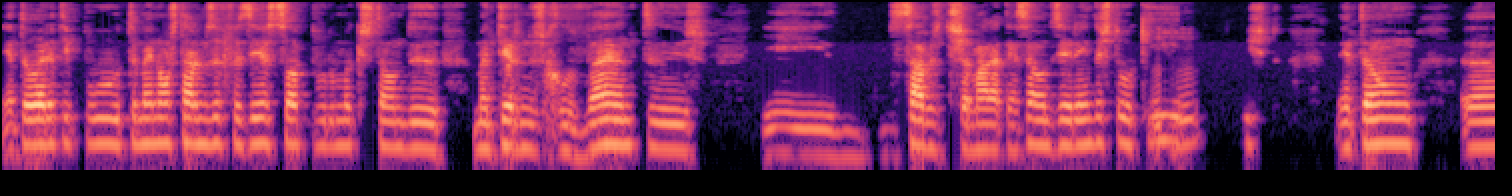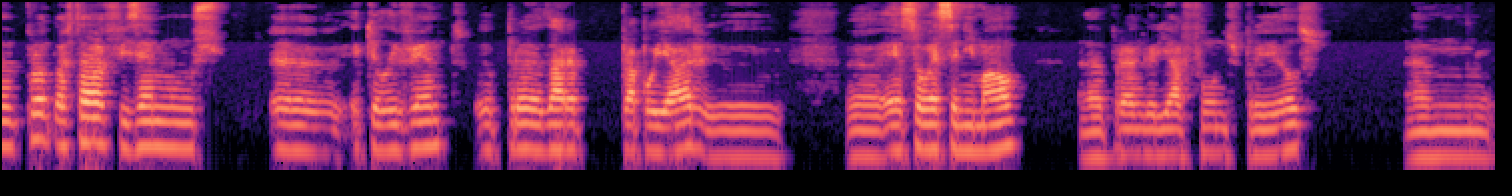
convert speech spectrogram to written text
Então era tipo também não estarmos a fazer só por uma questão de manter-nos relevantes e sabes de chamar a atenção, dizer ainda estou aqui, uhum. isto. Então, uh, pronto, lá está, fizemos uh, aquele evento uh, para dar para apoiar uh, SOS Animal para angariar fundos para eles. Um,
